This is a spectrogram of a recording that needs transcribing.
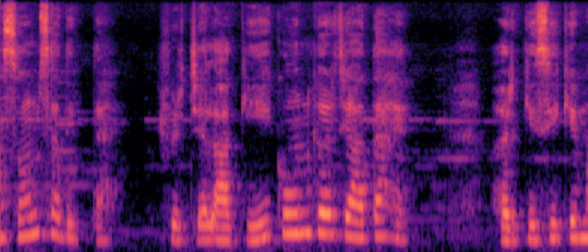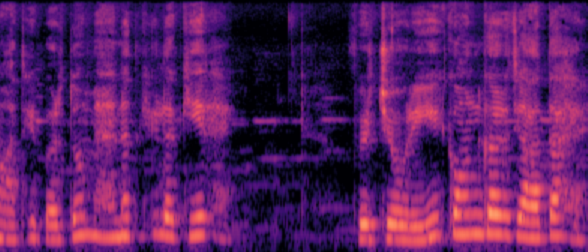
मासूम सा दिखता है। फिर चलाकी कौन कर जाता है। हर किसी के माथे पर तो मेहनत की लकीर है। फिर चोरी कौन कर जाता है।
